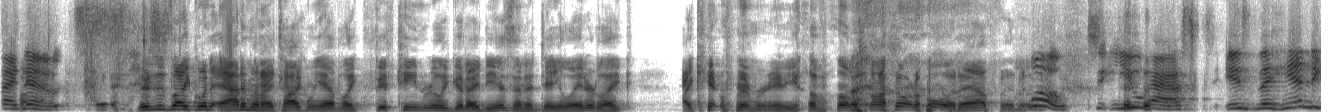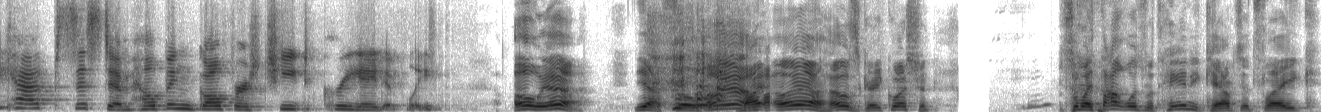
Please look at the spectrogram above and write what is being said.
my notes. this is like when Adam and I talk and we have like 15 really good ideas, and a day later, like, I can't remember any of them. I don't know what happened. Quote, you asked, is the handicap system helping golfers cheat creatively? Oh yeah, yeah. So Oh, yeah. my- oh yeah, that was a great question. So my thought was with handicaps, it's like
